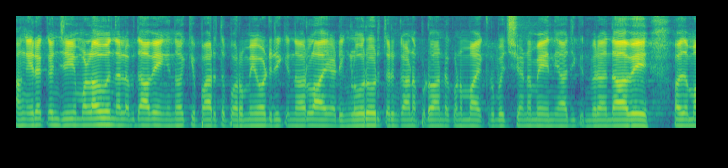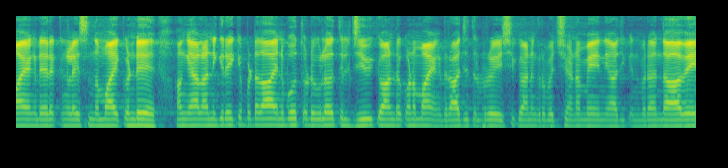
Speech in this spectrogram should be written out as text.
അങ്ങേരക്കം ചെയ്യും. അളവ് നല്ല പിതാവേ എങ്ങനെ നോക്കി പാർത്ത് പുറമെയോടിരിക്കുന്നവர்களாய் അടിങ്ങൾ ഓരോരുത്തരും കാണപ്പെടുവാന്റെ ഗുണമായി കൃപ ചെയ്യണമേ എന്ന് യാചിക്കുന്നവരെ എന്താവേ അതുമായ ഞങ്ങളുടെ ഇറക്കങ്ങളെ സ്വന്തമായിക്കൊണ്ട് അങ്ങയാൽ അനുഗ്രഹിക്കപ്പെട്ടതായ അനുഭവത്തോട് ഉലകത്തിൽ ജീവിക്കാന്റെ ഗുണമായി ഞങ്ങളുടെ രാജ്യത്തിൽ പ്രവേശിക്കാനും കൃപ ചെയ്യണമേ എന്ന് യാചിക്കുന്നവരെ എന്താവേ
